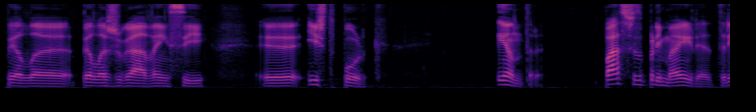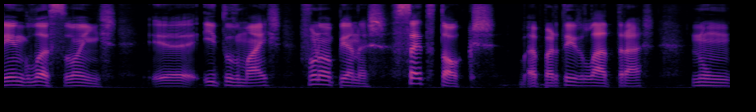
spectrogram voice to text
pela, pela jogada em si. Eh, isto porque, entre passos de primeira, triangulações eh, e tudo mais, foram apenas sete toques a partir de lá de trás, num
